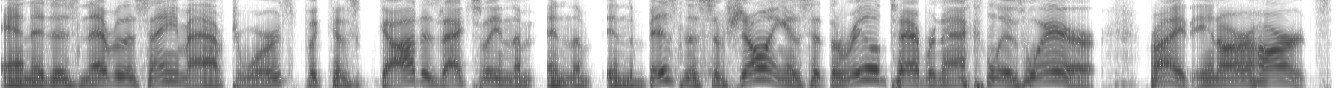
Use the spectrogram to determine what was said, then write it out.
and it is never the same afterwards because God is actually in the in the in the business of showing us that the real tabernacle is where right in our hearts.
